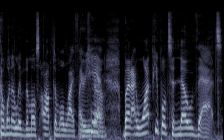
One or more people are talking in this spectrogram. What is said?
I want to live the most optimal life I There you can. But I want people to know that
